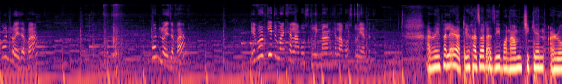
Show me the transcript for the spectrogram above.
ক'ত লৈ যাবা ক'ত লৈ যাবা এইবোৰ কি তোমাৰ খেলা বস্তু ইমান খেলা বস্তু ইয়াতে আৰু এইফালে ৰাতিৰ সাজত আজি বনাম চিকেন আৰু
